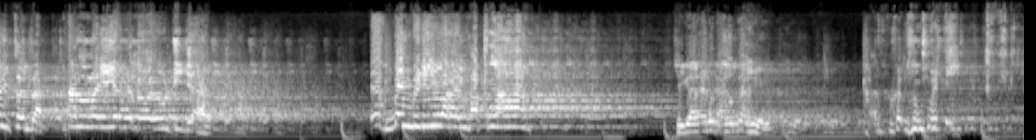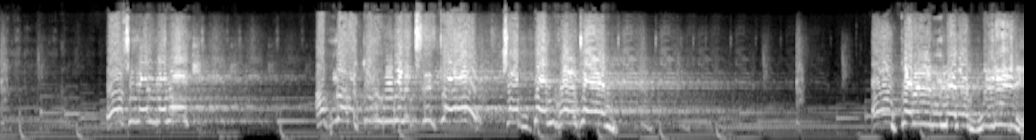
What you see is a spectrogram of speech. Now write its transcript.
হইতো না? কান মনে উঠি যায়। একদম বিড়ি লাগাই পাতলা। সিগারেট আপনারা সাবধান হয়ে যান। এই করিম বিড়ি।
